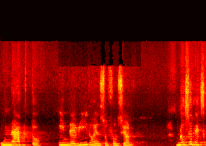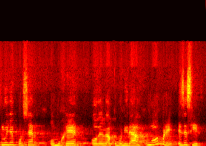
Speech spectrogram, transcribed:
un acto indebido en su función, no se le excluye por ser o mujer o de la comunidad u hombre. Es decir,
